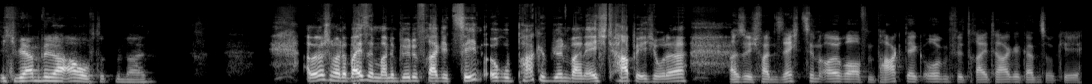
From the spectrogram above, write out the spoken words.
Ich wärme wieder auf, tut mir leid. Aber wenn wir schon mal dabei sind, mal eine blöde Frage. 10 Euro Parkgebühren waren echt happig, oder? Also ich fand 16 Euro auf dem Parkdeck oben für drei Tage ganz okay.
